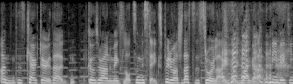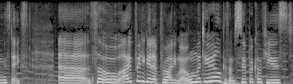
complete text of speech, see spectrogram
I'm this character that goes around and makes lots of mistakes. Pretty much, that's the storyline of manga. me making mistakes. Uh, so I'm pretty good at providing my own material because I'm super confused,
